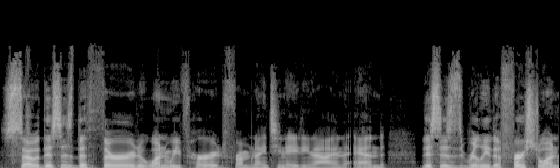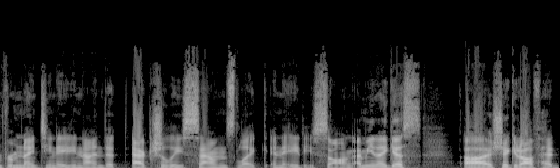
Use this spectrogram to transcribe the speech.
So, this is the third one we've heard from 1989, and this is really the first one from 1989 that actually sounds like an 80s song. I mean, I guess uh, Shake It Off had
